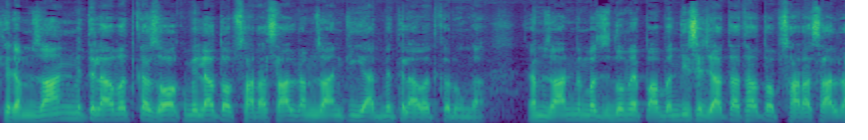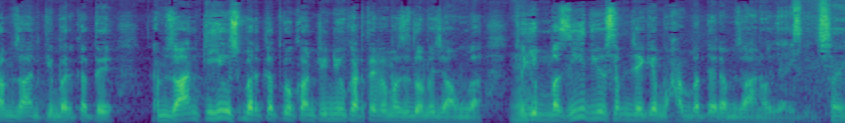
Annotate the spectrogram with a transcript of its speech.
कि रमज़ान में तिलावत का ज़ौक मिला तो अब सारा साल रमज़ान की याद में तिलावत करूँगा। रमज़ान में मस्जिदों में पाबंदी से जाता था तो अब सारा साल रमज़ान की बरकत रमज़ान की ही उस बरकत को कंटिन्यू करते हुए मस्जिदों में जाऊँगा। तो ये मज़ीद यूँ समझे कि मोहब्बत रमज़ान हो जाएगी। सही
